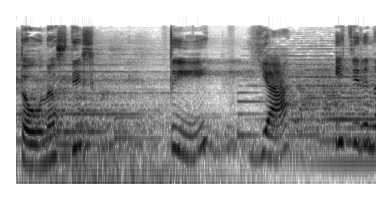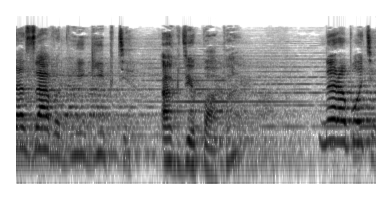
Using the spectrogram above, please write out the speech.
Что у нас здесь? Ты, я и тиранозавр в Египте. А где папа? На работе.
